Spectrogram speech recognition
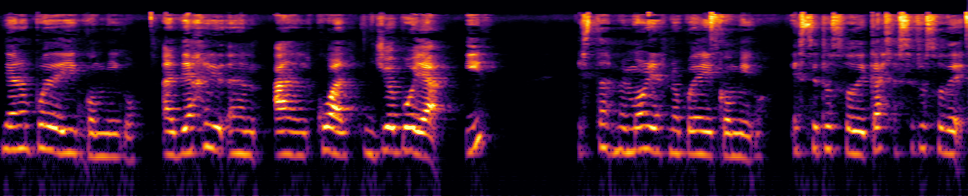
ya no puede ir conmigo, al viaje al cual yo voy a ir, estas memorias no pueden ir conmigo, este trozo de casa, este trozo de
